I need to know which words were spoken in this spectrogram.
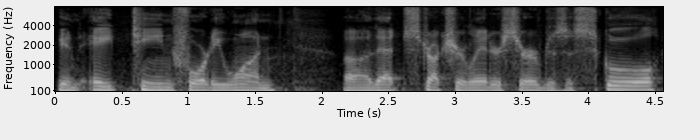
in 1841. Uh, that structure later served as a school,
